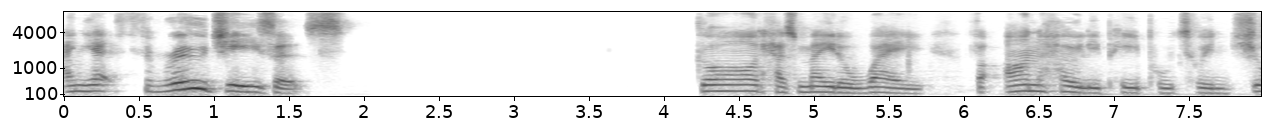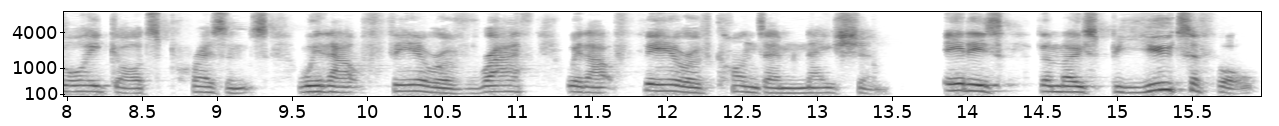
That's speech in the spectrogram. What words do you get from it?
And yet, through Jesus, God has made a way for unholy people to enjoy God's presence without fear of wrath, without fear of condemnation. It is the most beautiful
